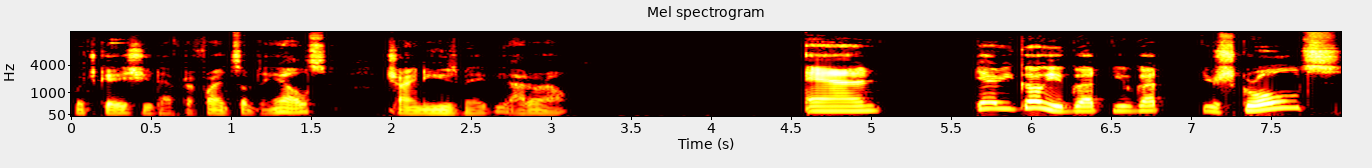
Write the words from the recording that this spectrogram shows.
which case you'd have to find something else, Chinese maybe, I don't know. And there you go. You've got you've got your scrolls,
